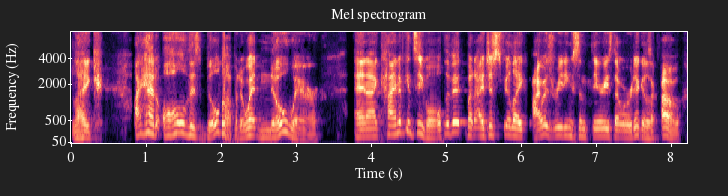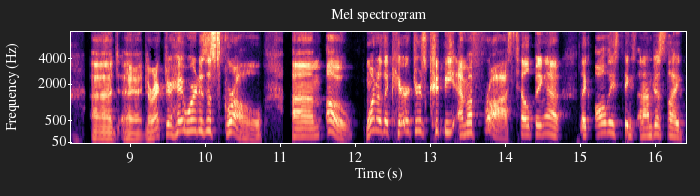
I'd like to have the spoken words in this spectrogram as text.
Like, I had all this buildup and it went nowhere. And I kind of can see both of it, but I just feel like I was reading some theories that were ridiculous. Like, oh, uh, uh, director Hayward is a Skrull. Um, oh, one of the characters could be Emma Frost helping out. Like all these things, and I'm just like,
